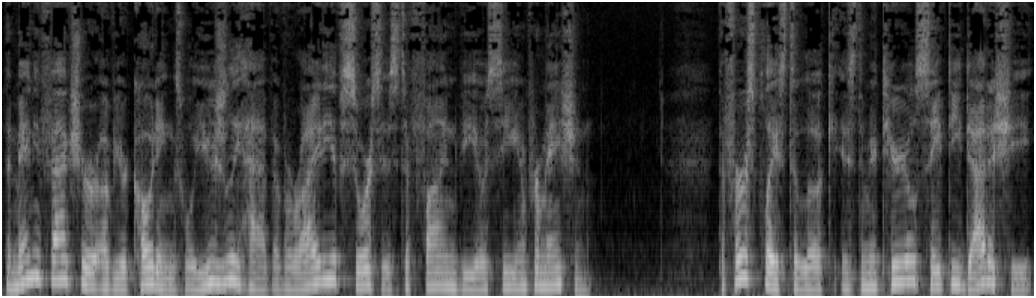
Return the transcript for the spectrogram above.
The manufacturer of your coatings will usually have a variety of sources to find VOC information. The first place to look is the Material Safety Data Sheet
